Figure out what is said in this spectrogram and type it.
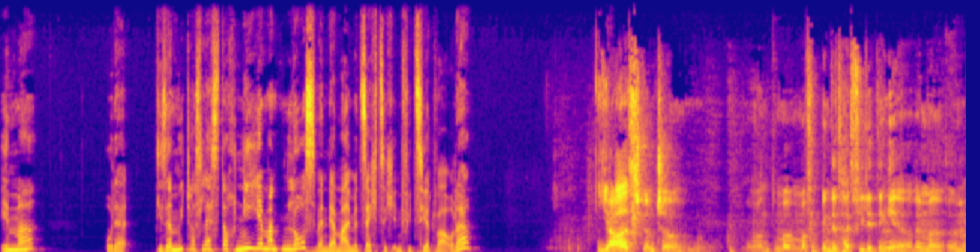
immer oder dieser Mythos lässt doch nie jemanden los, wenn der mal mit 60 infiziert war, oder? Ja, es stimmt schon. Und man, man, verbindet halt viele Dinge, ja. wenn, man, ähm,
